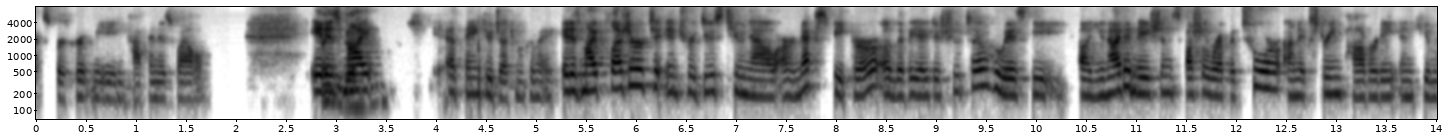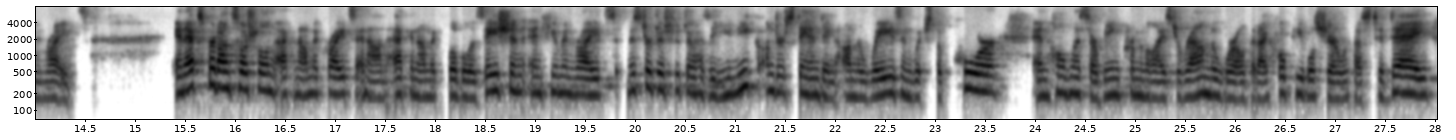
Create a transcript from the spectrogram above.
expert group meeting happen as well. It Thank is my, uh, thank you, Judge Makume. It is my pleasure to introduce to you now our next speaker, Olivier De Schutter, who is the uh, United Nations Special Rapporteur on Extreme Poverty and Human Rights. An expert on social and economic rights and on economic globalization and human rights, Mr. De Schutter has a unique understanding on the ways in which the poor and homeless are being criminalized around the world that I hope he will share with us today,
